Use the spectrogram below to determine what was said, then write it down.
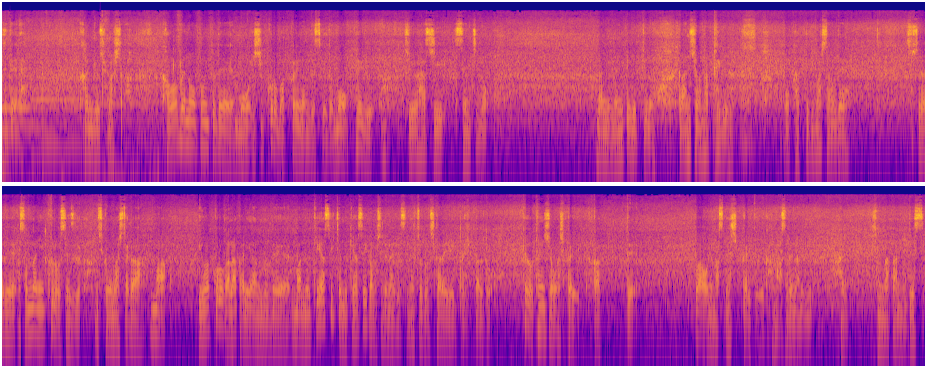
じで完了しました。川辺のポイントでもう石ころばっかりなんですけどもペグ1 8センチの何何ペグっていうの？頑丈なペグを買ってきましたのでそちらでそんなに苦労せず打ち込めましたがまあ岩ころが中にあるので、まあ、抜けやすいっちゃ抜けやすいかもしれないですね。ちょっと力入れると引っ張ると。けどテンションはしっかりかかってはおりますね。しっかりというかまあそれなりに。はい。そんな感じです。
